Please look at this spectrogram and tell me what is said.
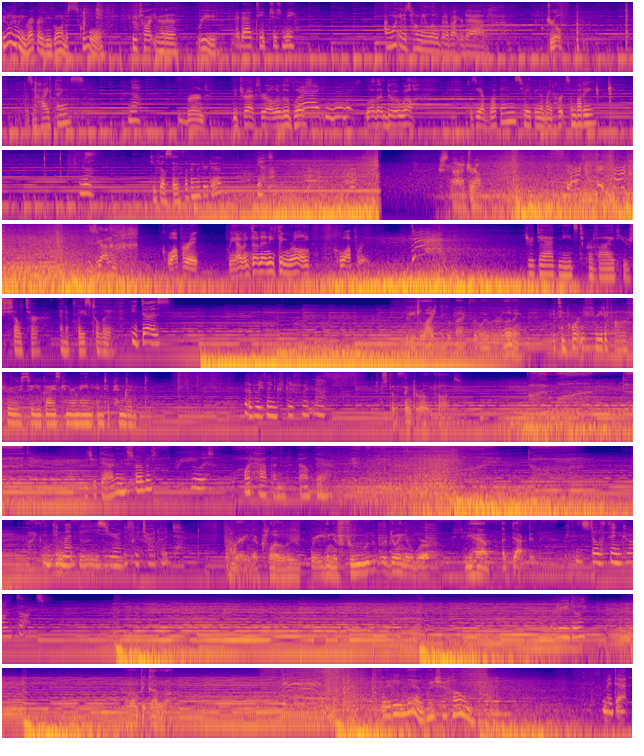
We don't have any record of you going to school. Who taught you how to read? My dad teaches me. I want you to tell me a little bit about your dad. Drill. Does he hide things? No. You burned. Your tracks are all over the place. Dad, I can do this. Well, then do it well. Does he have weapons? Anything that might hurt somebody? No. Do you feel safe living with your dad? Yes. It's not a drill. Hey! He's got him. Cooperate. We haven't done anything wrong. Cooperate. Dad! Your dad needs to provide you shelter and a place to live. He does. We'd like to go back to the way we were living. It's important for you to follow through so you guys can remain independent. Everything's different now. You can still think your own thoughts. Was your dad in the service? He was. What happened out there? I think it might be easier if we try to adapt. We're wearing their clothes, we're eating their food, we're doing their work. We have adapted. We can still think our own thoughts. What are you doing? I won't become one. Where do you live? Where's your home? My dad.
